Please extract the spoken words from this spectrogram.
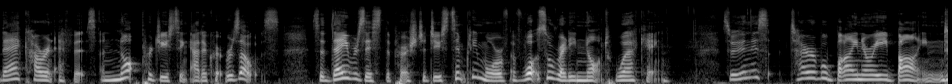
their current efforts are not producing adequate results, so they resist the push to do simply more of, of what's already not working. So, in this terrible binary bind,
